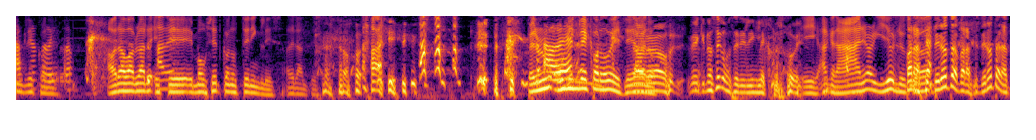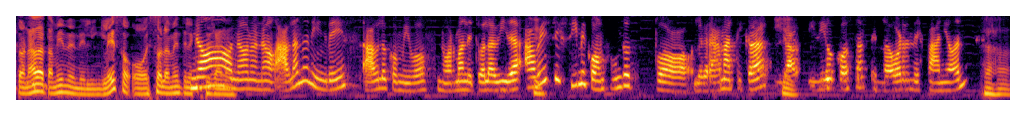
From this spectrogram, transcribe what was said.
inglés con él. ahora va a hablar A este, Mouset con usted en inglés. Adelante. Pero un, A inglés cordobés, ¿eh? no, no, no, no sé cómo sería el inglés cordobés. Y, ah, Para, ¿se te nota, para, ¿se te nota la tonada también en el inglés o, o es solamente en el No, castellano? no, no, no. Hablando en inglés, hablo con mi voz normal de toda la vida. A Sí. veces sí me confundo por la gramática y, Sí. la- y digo cosas en la orden de español, Ajá.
